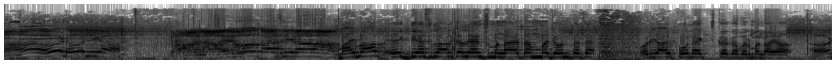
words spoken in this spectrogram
कहाँ हो ढोलिया? काल आए हो काशीराम? माई बाप एक डीएसएलआर का लेंस मंगाया था अमेजोन पे से और ये आईफोन एक्स का कवर मंगाया। और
